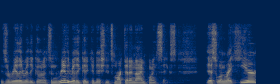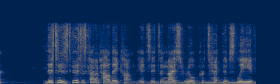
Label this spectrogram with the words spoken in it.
is a really, really good one. It's in really, really good condition. It's marked at a 9.6. This one right here, this is this is kind of how they come. It's it's a nice, real protective sleeve.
